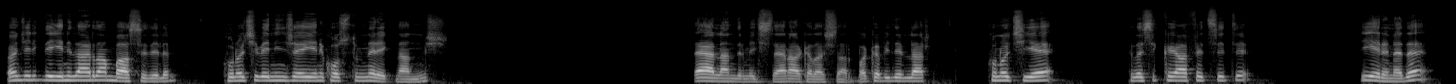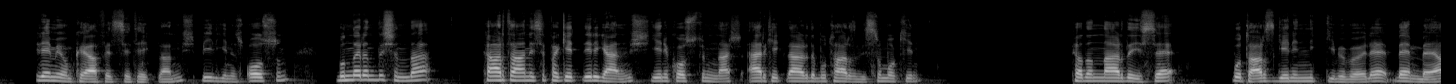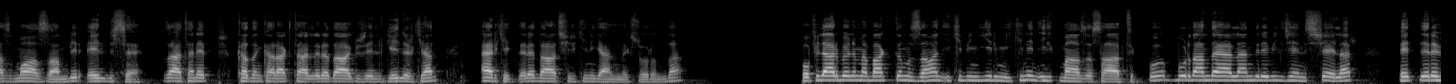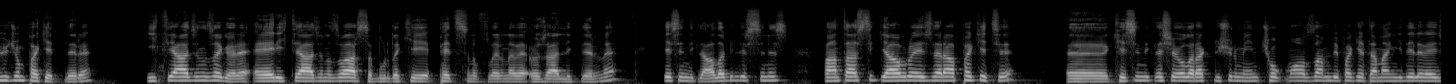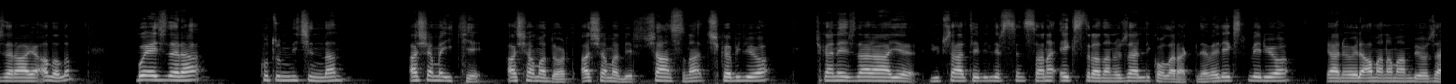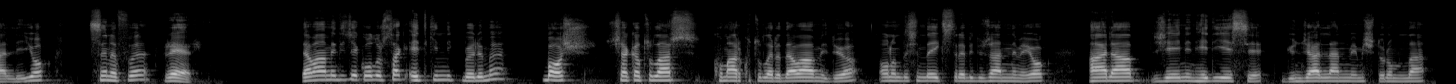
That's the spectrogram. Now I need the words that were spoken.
Öncelikle yenilerden bahsedelim. Kunoichi ve Ninja'ya yeni kostümler eklenmiş. Değerlendirmek isteyen arkadaşlar bakabilirler. Kunoichi'ye klasik kıyafet seti, diğerine de premium kıyafet seti eklenmiş. Bilginiz olsun. Bunların dışında kar tanesi paketleri gelmiş. Yeni kostümler. Erkeklerde bu tarz bir smokin. Kadınlarda ise bu tarz gelinlik gibi böyle bembeyaz muazzam bir elbise. Zaten hep kadın karakterlere daha güzel gelirken erkeklere daha çirkini gelmek zorunda. Popüler bölüme baktığımız zaman 2022'nin ilk mağazası artık bu. Buradan değerlendirebileceğiniz şeyler petlere hücum paketleri. İhtiyacınıza göre eğer ihtiyacınız varsa buradaki pet sınıflarına ve özelliklerine kesinlikle alabilirsiniz. Fantastik yavru ejderha paketi ee, kesinlikle şey olarak düşürmeyin. Çok muazzam bir paket hemen gidelim ejderhayı alalım. Bu ejderha kutunun içinden aşama 2, aşama 4, aşama 1 şansına çıkabiliyor. Çıkan ejderhayı yükseltebilirsin. Sana ekstradan özellik olarak level exp veriyor. Yani öyle aman aman bir özelliği yok. Sınıfı rare. Devam edecek olursak etkinlik bölümü boş. Şakatular, kumar kutuları devam ediyor. Onun dışında ekstra bir düzenleme yok. Hala J'nin hediyesi güncellenmemiş durumda.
